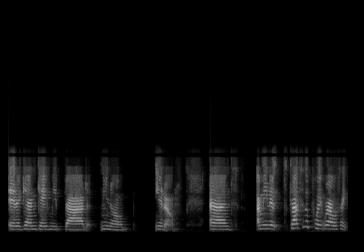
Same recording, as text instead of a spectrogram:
it again gave me bad, you know, you know, and I mean, it got to the point where I was like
